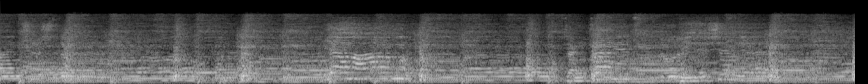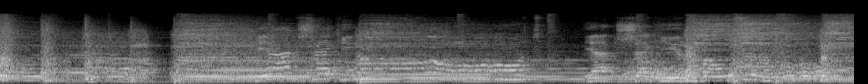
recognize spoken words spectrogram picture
tańczysz ty. Ja mam ten taniec, który niesie mnie Jak rzeki nurt Jak rzeki rwący ród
